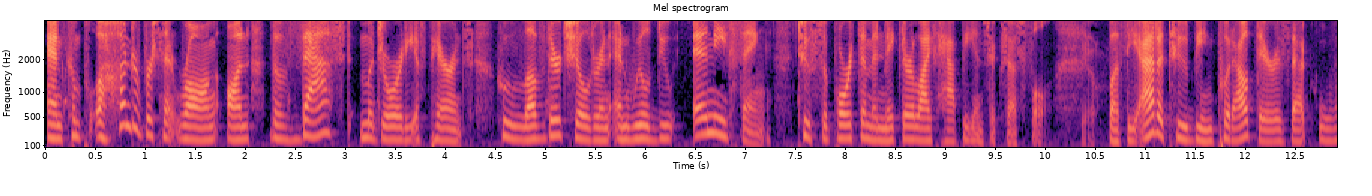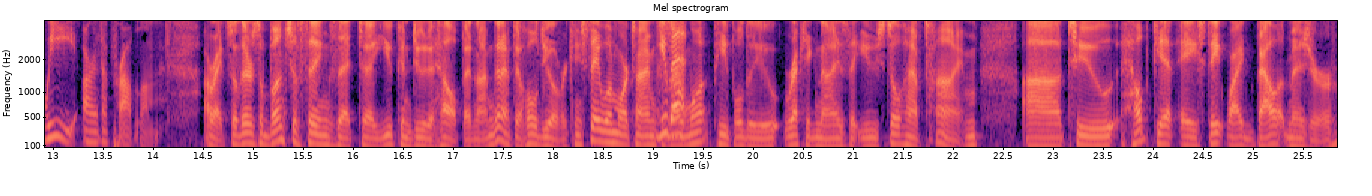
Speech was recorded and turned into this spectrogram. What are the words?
and compl- 100% wrong on the vast majority of parents who love their children and will do anything to support them and make their life happy and successful. Yeah. But the attitude being put out there is that we are the problem. All right, so there's a bunch of things that uh, you can do to help, and I'm going to have to hold you over. Can you stay one more time? Because I want people to recognize that you still have time uh, to help get a statewide ballot measure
